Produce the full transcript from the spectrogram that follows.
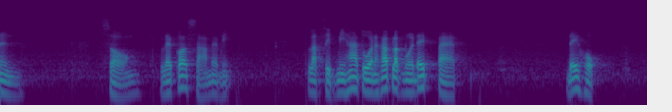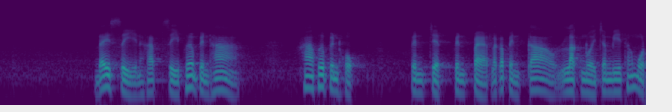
1 2 และก็ 3 แบบนี้ หลัก 10 มี 5 ตัวนะครับ หลักหน่วยได้ 8 ได้ 6 ได้ 4 นะครับ 4 เพิ่มเป็น 5 5 เพิ่มเป็น 6 เป็น 7 เป็น 8 แล้วก็เป็น 9 หลักหน่วยจะมีทั้งหมด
